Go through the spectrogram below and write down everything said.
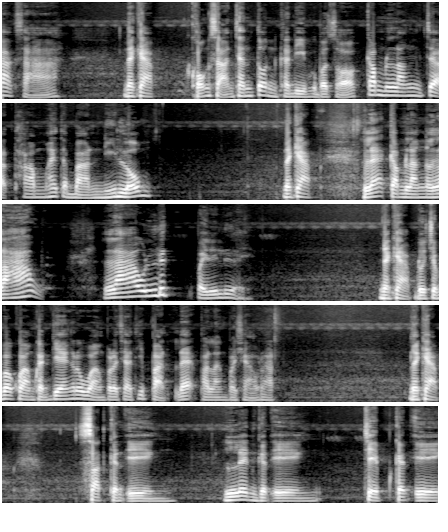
พากษานะครับของศาลชั้นต้นคดีกปสกำลังจะทำให้รัฐบาลนี้ล้ม นะครับ และกำลังล้าวล้าวลึกไปเรื่อยๆนะครับโดยเฉพาะความขัดแย้งระหว่างประชาธิปัตย์และพลังประชารัฐนะครับซัดกันเอง เล่นกันเอง เจ็บกันเอง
